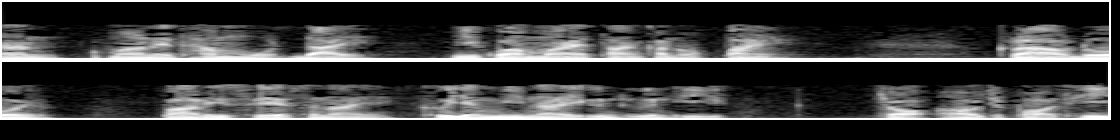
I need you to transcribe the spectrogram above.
นั้นมาในธรรมหมวดใด มีความหมายต่างกันออกไป กล่าวโดยปาริเสสนัยคือยังมีในอื่นๆอีก เจาะเอาเฉพาะที่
